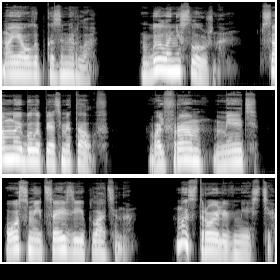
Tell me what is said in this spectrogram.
Моя улыбка замерла. Было несложно. Со мной было пять металлов. Вольфрам, медь, осмий, цезий и платина. Мы строили вместе.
